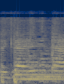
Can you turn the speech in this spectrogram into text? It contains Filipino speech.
May taglay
